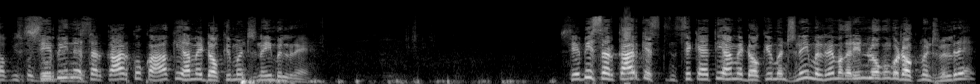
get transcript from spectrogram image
सेबी ने सरकार को कहा कि हमें डॉक्यूमेंट्स नहीं मिल रहे हैं। सेबी सरकार के से कहती है हमें डॉक्यूमेंट्स नहीं मिल रहे मगर इन लोगों को डॉक्यूमेंट्स मिल रहे हैं।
